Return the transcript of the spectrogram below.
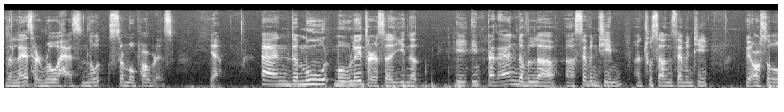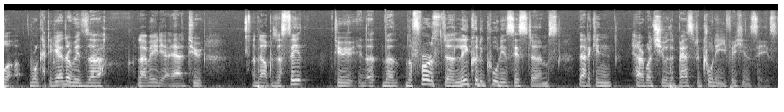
the latter row has no thermal problems. Yeah. And the move, move later, so in the, in, by the end of the uh, 17, uh, 2017, we also work together with uh, NVIDIA yeah, to adopt the, to the, the, the first uh, liquid cooling systems that can help achieve the best cooling efficiencies.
